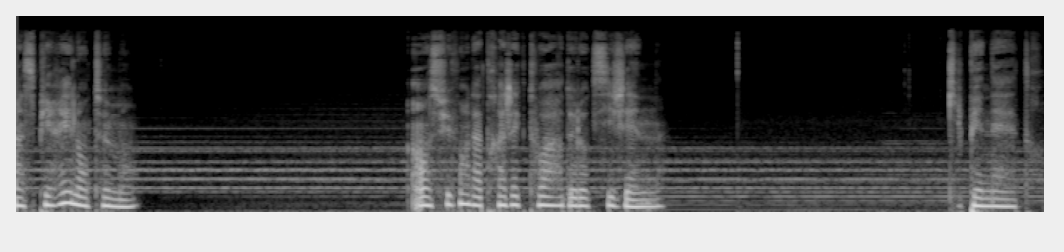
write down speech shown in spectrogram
Inspirez lentement en suivant la trajectoire de l'oxygène qui pénètre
